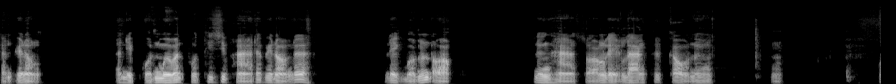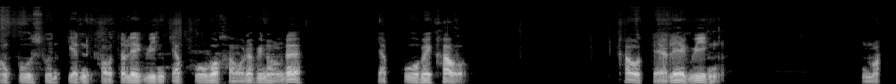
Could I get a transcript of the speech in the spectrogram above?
กันพี่น้อง อันนี้ผลมือวันพุธที่สิบหาถ้าพี่น้องเด้อเลขบนมันออกหนึ่งหาสองเลขล่างคือเก่าหนึ่งอืมของปูส่วนเกียนเขาตะเลขวิ่งจับคู่ว่าเขาถ้าพี่น้องเด้อจับคู่ไม่เข้า เข้าแต่เลขวิ่งเห็นบ่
